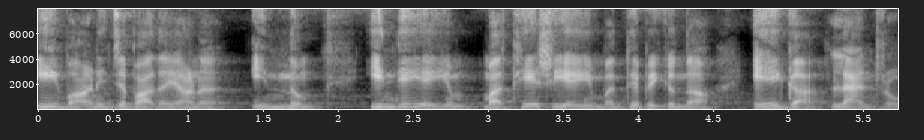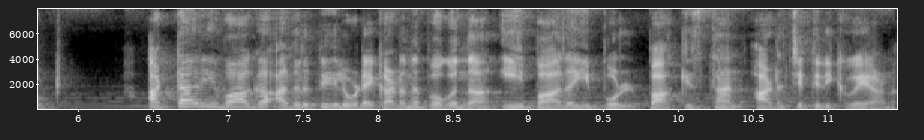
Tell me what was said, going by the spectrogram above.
ഈ വാണിജ്യപാതയാണ് ഇന്നും ഇന്ത്യയെയും മധ്യേഷ്യയെയും ബന്ധിപ്പിക്കുന്ന ഏക ലാൻഡ് റൂട്ട്. അട്ടാരി വാഗ അതിർത്തിയിലൂടെ കടന്നു പോകുന്ന ഈ പാത ഇപ്പോൾ പാകിസ്ഥാൻ അടച്ചിട്ടിരിക്കുകയാണ്.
